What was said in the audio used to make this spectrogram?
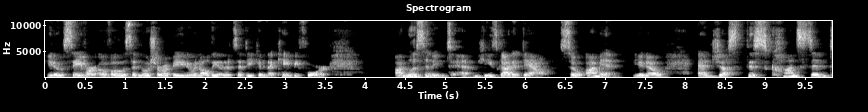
You know, save our Avos and Moshe Rabbeinu and all the other tzaddikim that came before. I'm listening to him. He's got it down. So I'm in, you know, and just this constant,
